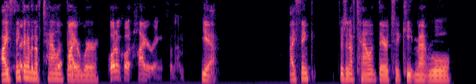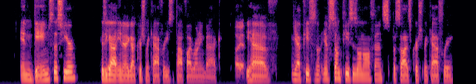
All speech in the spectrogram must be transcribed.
I think they have enough talent I- there where quote unquote hiring for them. yeah. I think there's enough talent there to keep Matt Rhule in games this year. Because you got, you know, you got Christian McCaffrey, he's the top five running back. Oh yeah, You have you have pieces you have some pieces on offense besides Christian McCaffrey.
